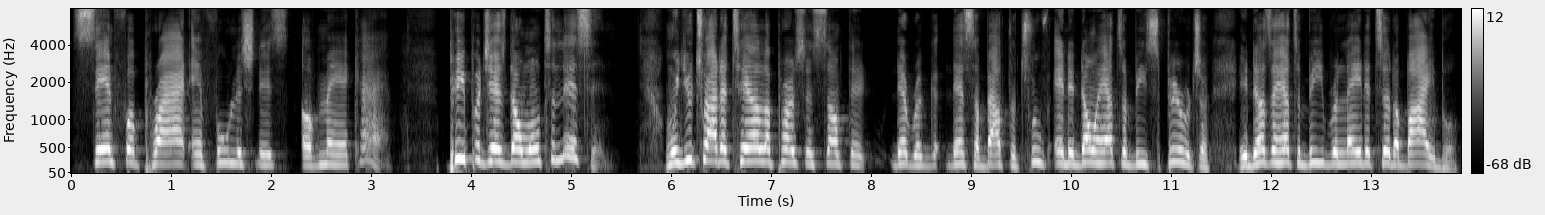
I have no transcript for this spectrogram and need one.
sinful pride, and foolishness of mankind. People just don't want to listen. When you try to tell a person something that that's about the truth and it don't have to be spiritual it doesn't have to be related to the bible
